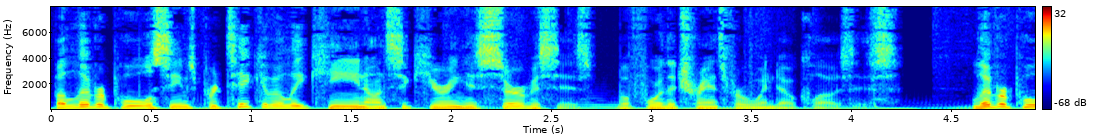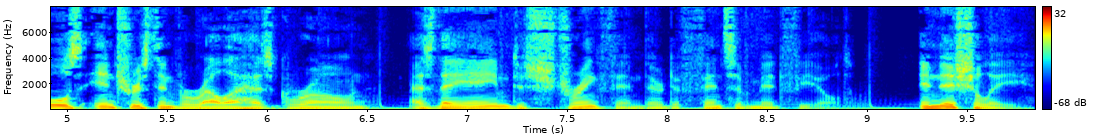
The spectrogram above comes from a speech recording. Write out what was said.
but Liverpool seems particularly keen on securing his services before the transfer window closes. Liverpool's interest in Varela has grown as they aim to strengthen their defensive midfield. Initially,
